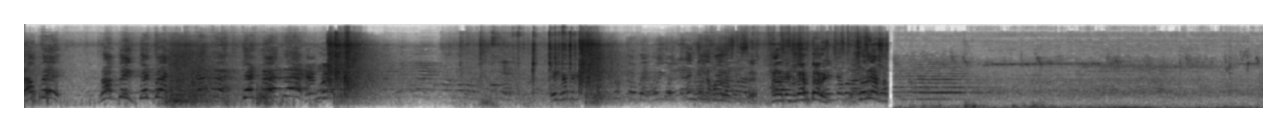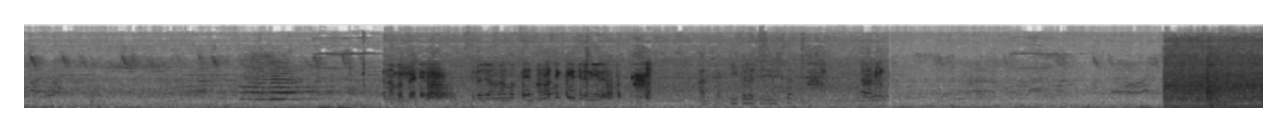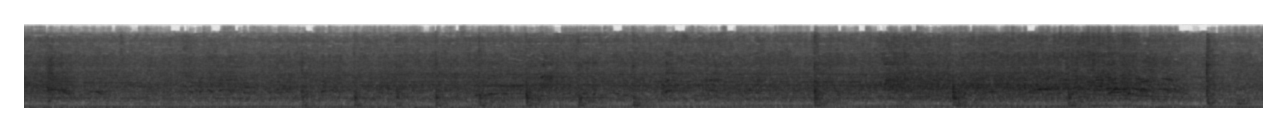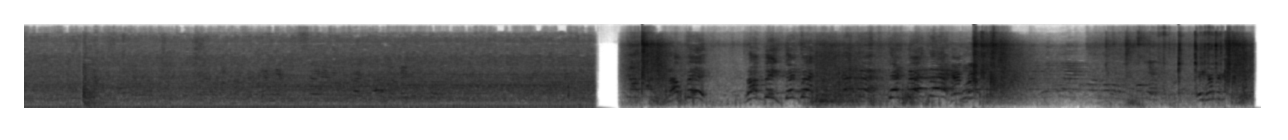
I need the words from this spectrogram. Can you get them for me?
Rabbi Rabbi get back get back এইখান থেকে করতে হবে। ওই ওই অ্যাঙ্গেলে ফায়ার আসতেছে। ফায়ার করতে সরে আসো। নাম্বার প্লেটের দুটো জানলার মধ্যে আমার দিক থেকে যেটা নিয়ে যাচ্ছে। আচ্ছা কি ফেলেছে জিনিসটা? স্যার আমি রাব্বি back! Get back! Get back! এইখান থেকে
